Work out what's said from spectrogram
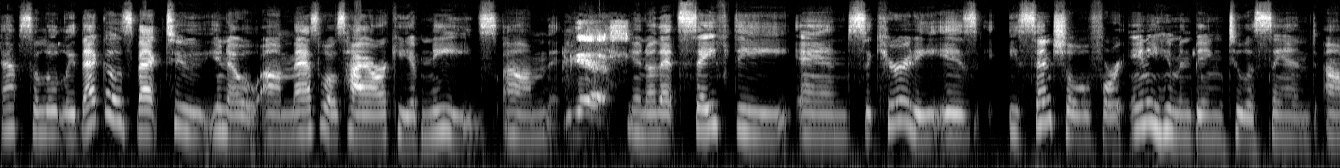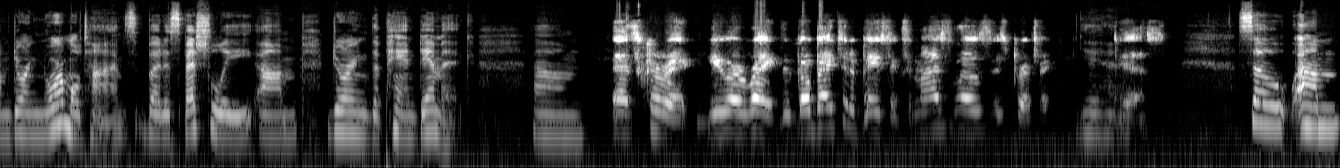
Absolutely. That goes back to, you know, um, Maslow's hierarchy of needs. Um, yes. You know, that safety and security is essential for any human being to ascend um, during normal times, but especially um, during the pandemic. Um, That's correct. You are right. Go back to the basics. Maslow's is perfect. Yeah. Yes. So, um,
